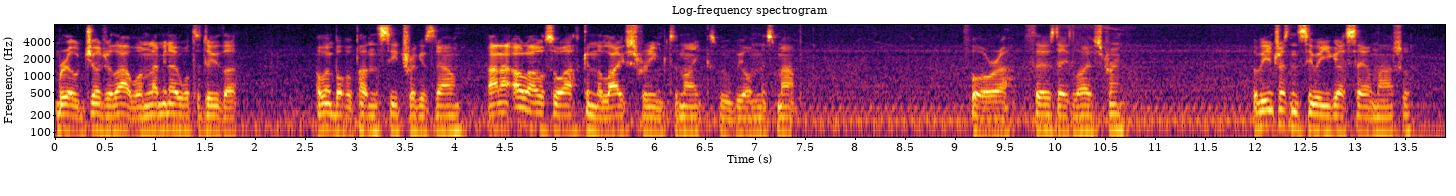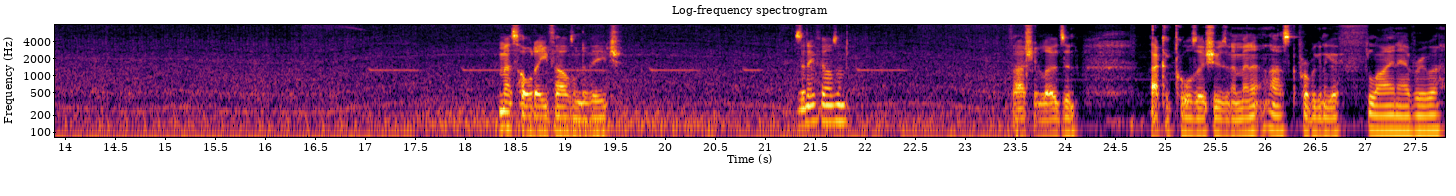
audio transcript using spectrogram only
real judge of that one. Let me know what to do there. I won't bother putting the seed triggers down. And I'll also ask in the live stream tonight because we'll be on this map for uh, Thursday's live stream. It'll be interesting to see what you guys say on that actually. Must hold 8,000 of each. Is it 8,000? If that actually loads in. That could cause issues in a minute. That's probably going to go flying everywhere.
